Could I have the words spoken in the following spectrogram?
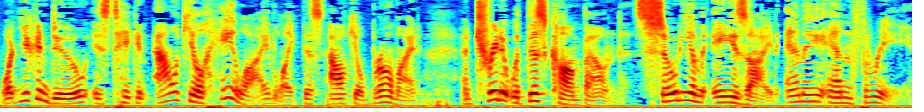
What you can do is take an alkyl halide, like this alkyl bromide, and treat it with this compound, sodium azide, NaN3.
